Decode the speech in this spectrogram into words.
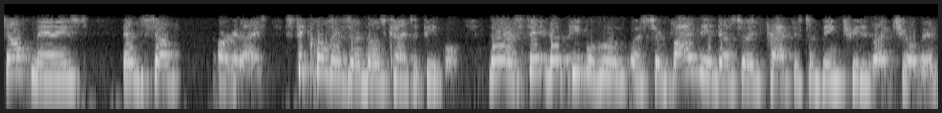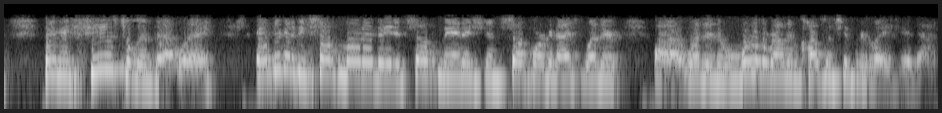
self-managed, and self organized. Stakeholders are those kinds of people. There are, sta- there are people who uh, survive the industrial age practice of being treated like children. They refuse to live that way. And they're going to be self-motivated, self-managed, and self-organized, whether uh, whether the world around them calls them stupid or lazy or not.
